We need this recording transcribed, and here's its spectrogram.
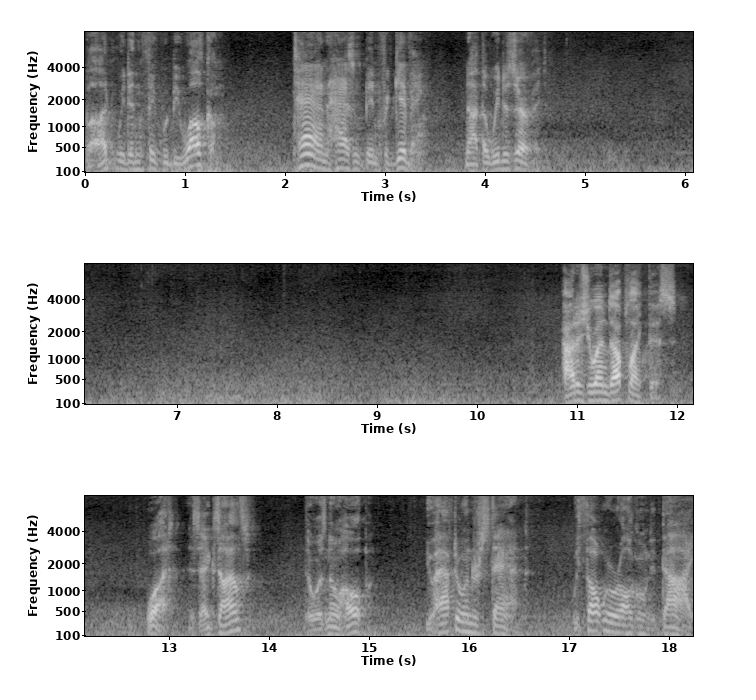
But we didn't think we'd be welcome. Tann hasn't been forgiving. Not that we deserve it. How did you end up like this? What, as exiles? There was no hope. You have to understand. We thought we were all going to die.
